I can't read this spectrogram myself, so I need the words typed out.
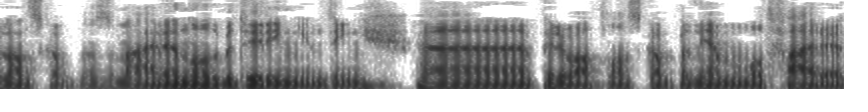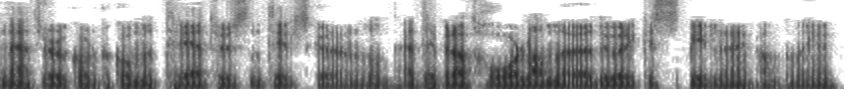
landskampene som er igjen nå, det betyr ingenting. Eh, privatlandskampen hjemme mot Færøyene, jeg tror det kommer til å komme 3000 tilskuere eller noe sånt. Jeg tipper at Haaland og Ødegaard ikke spiller den kampen engang.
